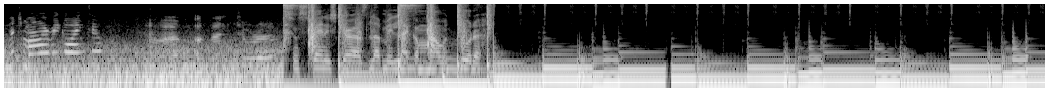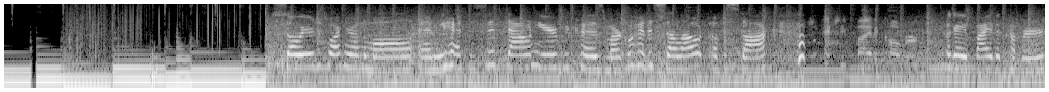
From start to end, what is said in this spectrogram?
Which mall are we going to? Uh, Aventura. Some Spanish girls love me like I'm Aventura. So we were just walking around the mall and we had to sit down here because Marco had to sell out of stock. Actually, by the cover. okay, buy the cover.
